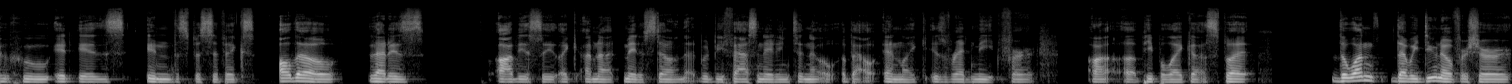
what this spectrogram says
who it is in the specifics, although that is obviously like I'm not made of stone. That would be fascinating to know about and like is red meat for uh, uh, people like us. But the one that we do know for sure,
